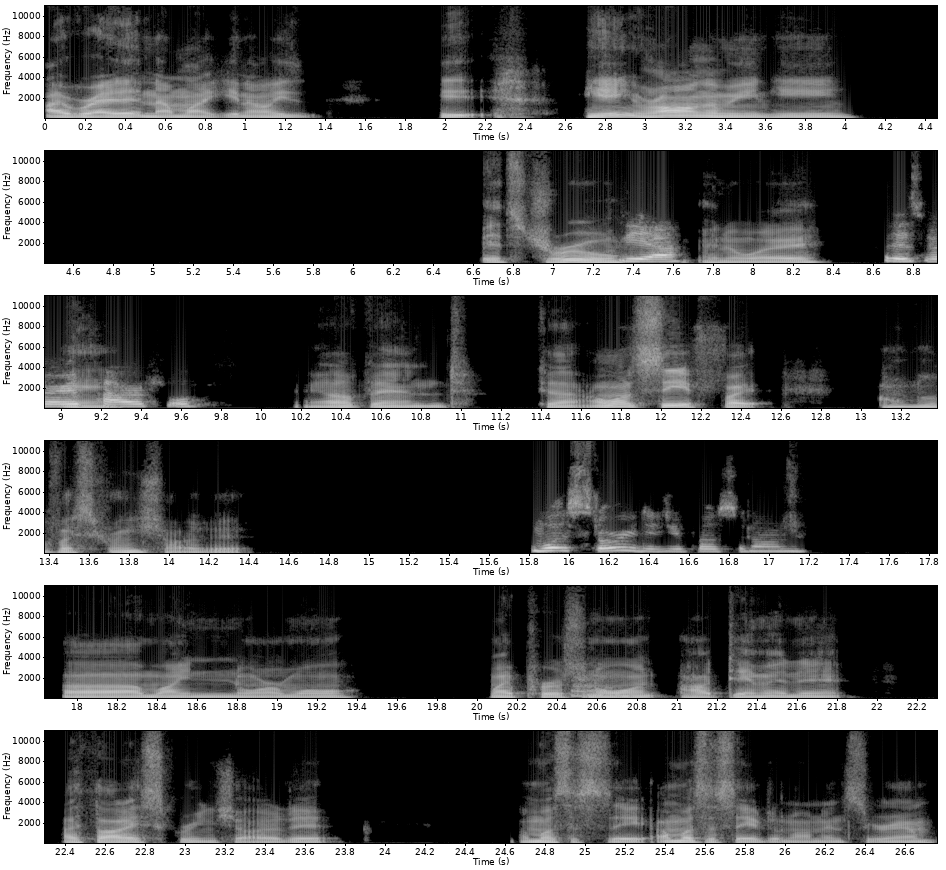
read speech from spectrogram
I read it and I'm like, you know, he's he he ain't wrong. I mean, he it's true yeah in a way. it is very And- powerful Yep, and cause I want to see if I I don't know if I screenshotted it. what story did you post it on Uh, my normal, my personal Oh. one. Oh, damn it! it- I thought I screenshotted it. I must have saved. I must have saved it on Instagram.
